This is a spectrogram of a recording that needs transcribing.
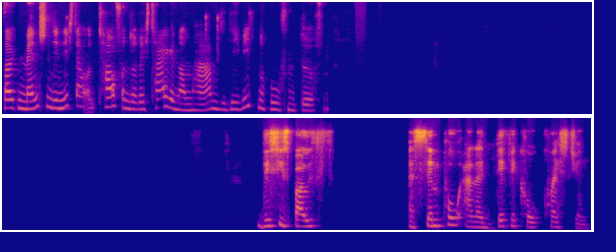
Sollten Menschen, die nicht am Taufunterricht teilgenommen haben, die Leviten rufen dürfen? This is both a simple and a difficult question.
